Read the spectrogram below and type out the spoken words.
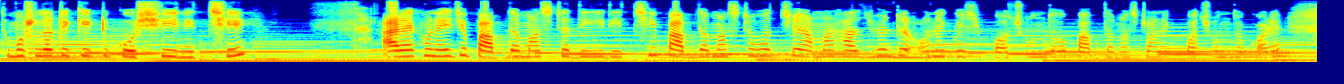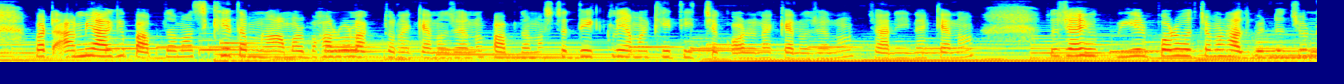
তো মশলাটাকে একটু কষিয়ে নিচ্ছি। আর এখন এই যে পাবদা মাছটা দিয়ে দিচ্ছি। পাবদা মাছটা হচ্ছে আমার হাজব্যান্ডের অনেক বেশি পছন্দ, পাবদা মাছটা অনেক পছন্দ করে। বাট আমি আগে পাবদা মাছ খেতাম না, আমার ভালো লাগতো না কেন যেন? পাবদা মাছটা দেখলে আমার খেতে ইচ্ছে করে না কেন যেন? জানি না কেন। তো যাই হোক, বিয়ের পরে হচ্ছে আমার হাজব্যান্ডের জন্য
